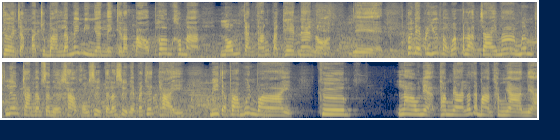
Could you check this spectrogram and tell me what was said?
เกินจากปัจจุบันและไม่มีเงินในกระเป๋าเพิ่มเข้ามาล้มกันทั้งประเทศแน่นอนนี่พลเอกประยุทธ์บอกว่าประหลาดใจมากเมื่อเรื่องการนำเสนอข่าวของสื่อแต่ละสื่อในประเทศไทย มีแต่ความวุ่นวาย คือเราเนี่ยทำงานรัฐบาลทำงานเนี่ย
